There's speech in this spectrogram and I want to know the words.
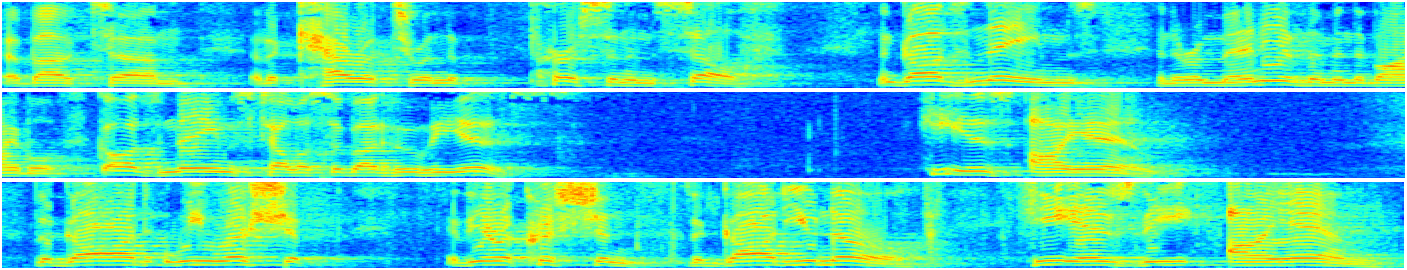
about um, the character and the person himself. And God's names, and there are many of them in the Bible, God's names tell us about who He is. He is I am. The God we worship, if you're a Christian, the God you know, He is the I am.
